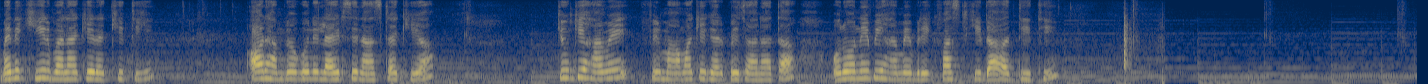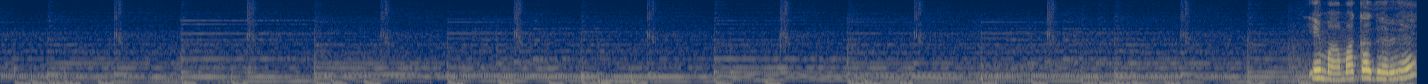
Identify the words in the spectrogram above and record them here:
मैंने खीर बना के रखी थी। और हम लोगों ने लाइट से नाश्ता किया, क्योंकि हमें फिर मामा के घर पे जाना था। उन्होंने भी हमें ब्रेकफास्ट की दावत दी थी। ये मामा का घर है।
